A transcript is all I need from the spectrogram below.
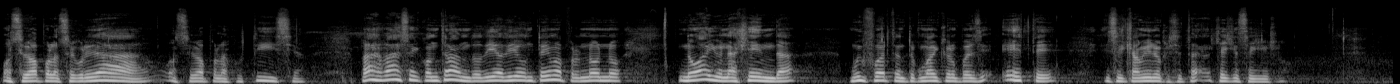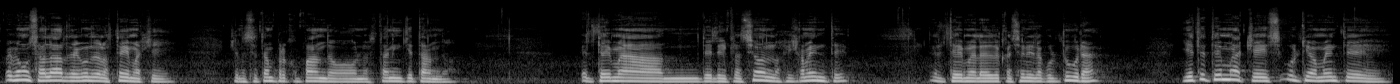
o se va por la seguridad o se va por la justicia. Vas, vas encontrando día a día un tema, pero no, no, no hay una agenda muy fuerte en Tucumán que uno puede decir, este es el camino que, se que hay que seguirlo. Hoy vamos a hablar de algunos de los temas que, que nos están preocupando o nos están inquietando. El tema de la inflación, lógicamente, el tema de la educación y la cultura, y este tema que es últimamente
